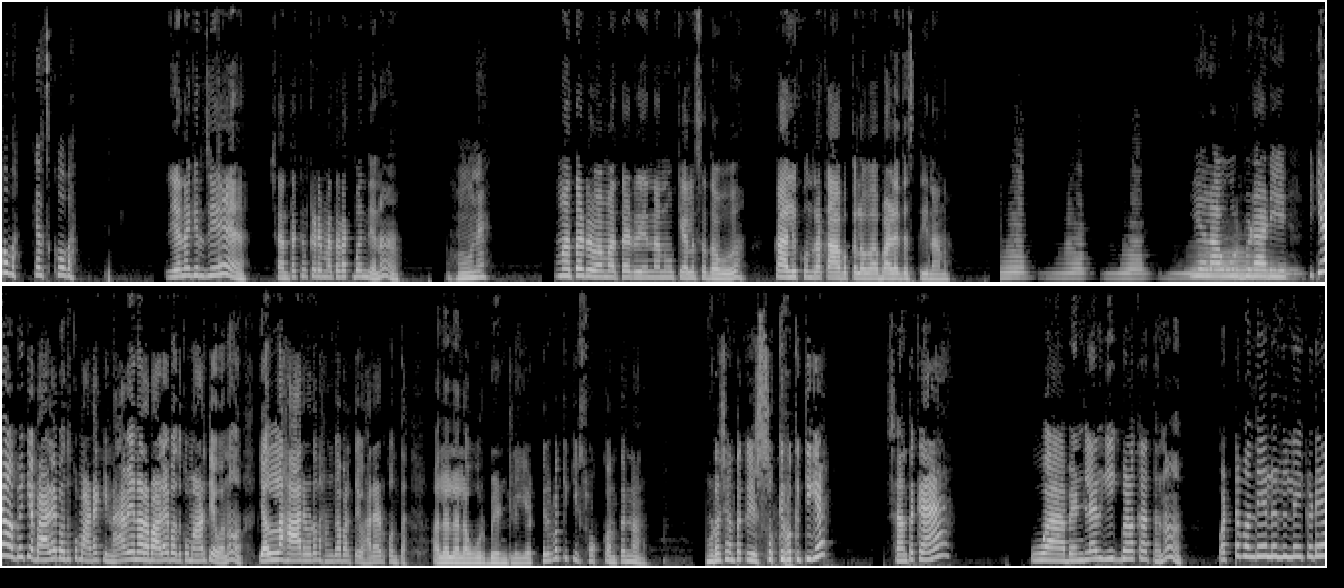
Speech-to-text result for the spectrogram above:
ಹೋಗ ಕೆಲ್ಸಕ್ಕೆ ಹೋಗ ಏನಾಗಿರ್ಜಿ ಶಾಂತಕ್ಕನ ಕಡೆ ಮಾತಾಡಕ್ಕೆ ಬಂದೇನ? ಹ್ಞೂನೇ ಮಾತಾಡ್ರವ ಮಾತಾಡ್ರಿ. ನಾನು ಕೆಲಸ ಅದಾವು. ಖಾಲಿ ಕುಂದ್ರಕ ಆಗ್ಬೇಕಲ್ಲವ ಬಾಳೆ ದಸ್ತಿ ನಾನು. ಎಲ್ಲ ಊರ್ ಬಿಡಾಡಿ. ಈಕಿನ ಬಾಳೆ ಬದುಕು ಮಾಡಕ್ಕೆ ನಾವೇನಾರ ಬಾಳೆ ಬದುಕು ಮಾಡ್ತೇವನು? ಎಲ್ಲ ಹಾರಿ ಹೊಡೆದು ಹಂಗ ಬರ್ತೇವೆ, ಹಾರಾಡ್ಕೊಂತ. ಅಲ್ಲಲ್ಲ ಊರ್ ಬೆಂಡ್ಲಿ, ಎಟ್ಟಿರ್ಬೇಕು ಈಕಿ ಸೊಕ್ಕ ಅಂತ ನಾನು. ನೋಡ ಶಾಂತಕ ಎಷ್ಟು ಸೊಕ್ಕಿರ್ಬೇಕು ಈಕಿಗೆ? ಶಾಂತಕ ವಾ ಬೆಂಡ್ಲಾರಿಗೆ ಈಗ ಬೆಳಕಾತನು? ಒಟ್ಟ ಬಂದೇ ಇಲ್ಲ ಈ ಕಡೆ?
